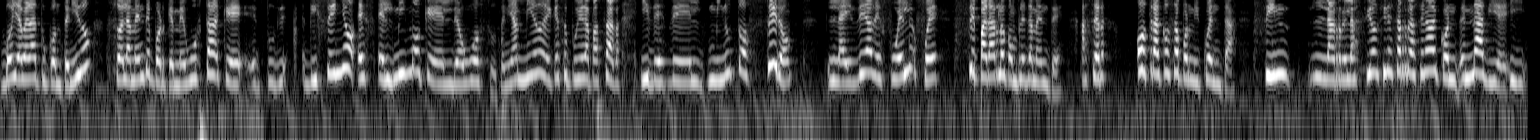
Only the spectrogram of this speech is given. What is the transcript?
voy a ver a tu contenido solamente porque me gusta que eh, tu diseño es el mismo que el de Wozu. Tenía miedo de que eso pudiera pasar y desde el minuto cero la idea de Fuel fue separarlo completamente, hacer otra cosa por mi cuenta, sin la relación, sin estar relacionada con nadie y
